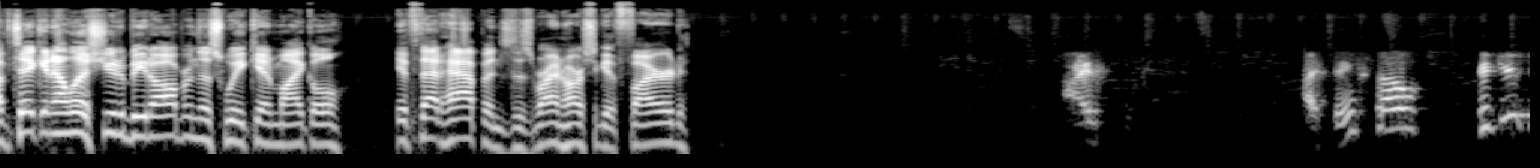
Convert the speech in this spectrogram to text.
I've taken LSU to beat Auburn this weekend, Michael. If that happens, does Bryan Harsin get fired? I, I think so. Did you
